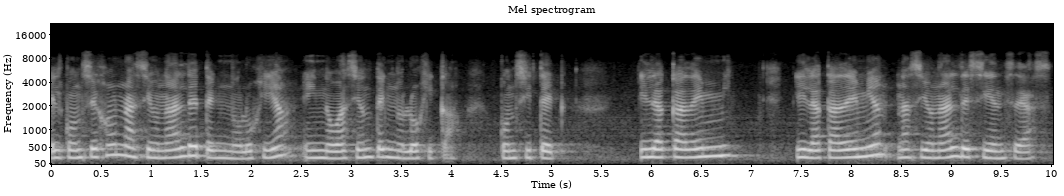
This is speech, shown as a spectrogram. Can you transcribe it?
el Consejo Nacional de Tecnología e Innovación Tecnológica, CONCITEC, y la, y la Academia Nacional de Ciencias.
